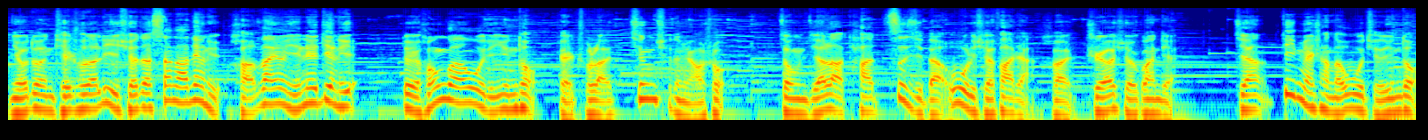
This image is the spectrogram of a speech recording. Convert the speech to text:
牛顿提出的力学的三大定律和万有引力定律，对宏观物理运动给出了精确的描述。总结了他自己的物理学发展和哲学观点，将地面上的物体的运动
